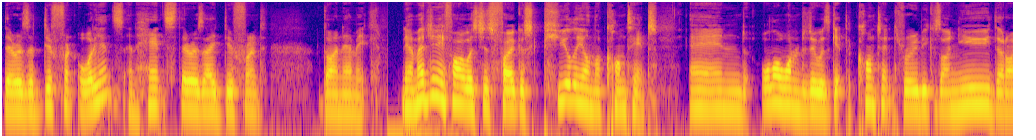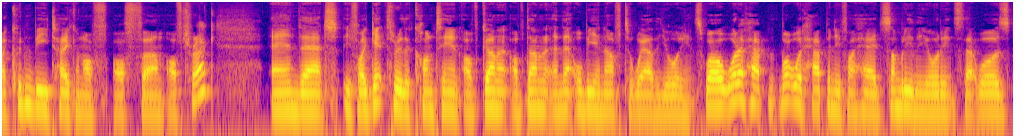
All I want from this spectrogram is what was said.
there is a different audience, and hence there is a different dynamic. Now, imagine if I was just focused purely on the content, and all I wanted to do was get the content through because I knew that I couldn't be taken off off um, off track and that if I get through the content, I've done it, I've done it, and that will be enough to wow the audience. Well, what have happened? What would happen if I had somebody in the audience that was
